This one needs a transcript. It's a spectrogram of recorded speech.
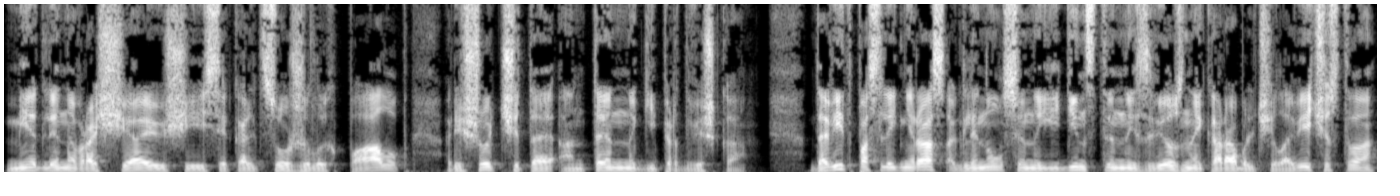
медленно вращающееся кольцо жилых палуб, решетчатая антенна гипердвижка. Давид последний раз оглянулся на единственный звездный корабль человечества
